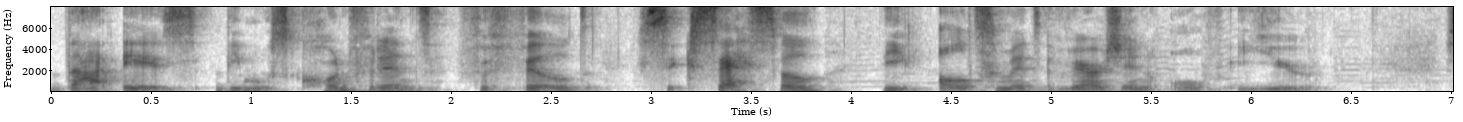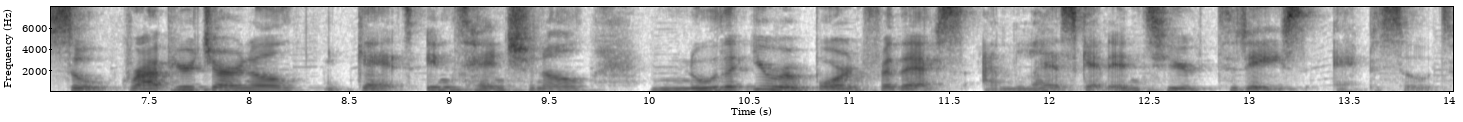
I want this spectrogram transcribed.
That is the most confident, fulfilled, successful, the ultimate version of you. So grab your journal, get intentional, know that you were born for this, and let's get into today's episode.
